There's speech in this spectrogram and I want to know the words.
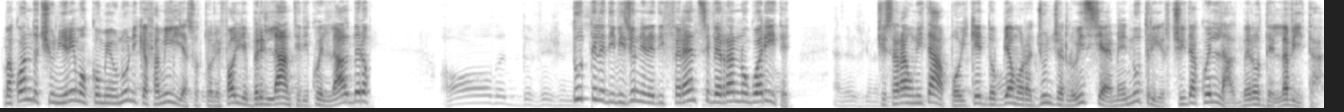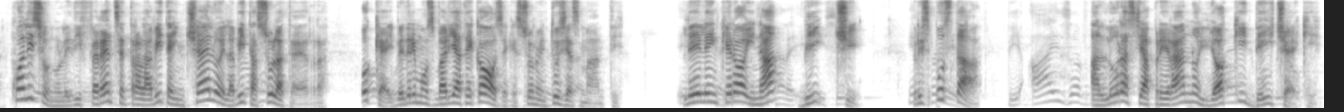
Ma quando ci uniremo come un'unica famiglia sotto le foglie brillanti di quell'albero, tutte le divisioni e le differenze verranno guarite. Ci sarà unità poiché dobbiamo raggiungerlo insieme e nutrirci da quell'albero della vita. Quali sono le differenze tra la vita in cielo e la vita sulla terra? Ok, vedremo svariate cose che sono entusiasmanti. Le elencherò in A, B, C. Risposta A. Allora si apriranno gli occhi dei ciechi.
